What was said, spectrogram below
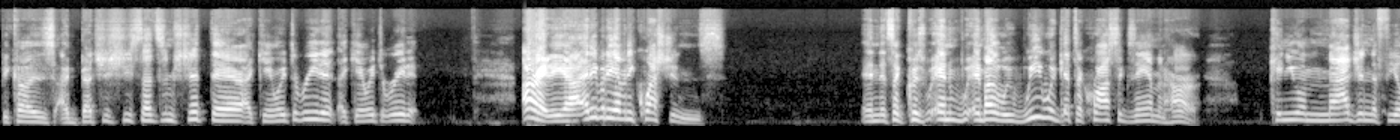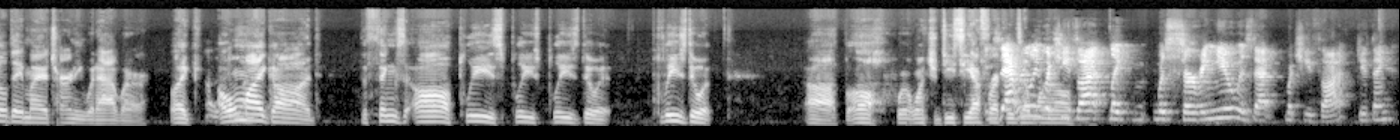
because I bet you she said some shit there. I can't wait to read it. I can't wait to read it. All righty. Uh, anybody have any questions? And it's like because and and by the way, we would get to cross examine her. Can you imagine the field day my attorney would have with her? Like, Oh, oh my god, the things. Oh, please, please, please do it. Please do it. Uh, oh, we want your DCF Is that really what she thought? Like, was serving you? Is that what she thought? Do you think?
